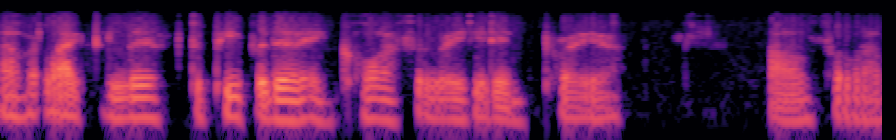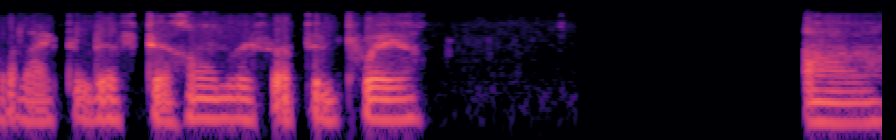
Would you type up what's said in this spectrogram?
I would like to lift the people that are incarcerated in prayer. Also, I would like to lift the homeless up in prayer. Uh,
